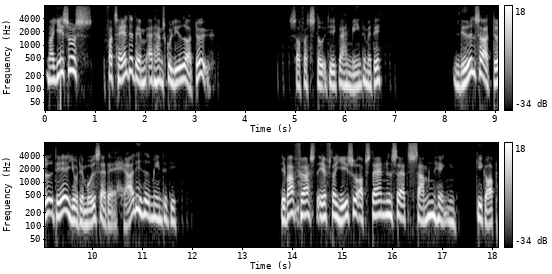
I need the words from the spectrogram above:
Når Jesus fortalte dem, at han skulle lide og dø, så forstod de ikke, hvad han mente med det. Lidelse og død, det er jo det modsatte af herlighed, mente de. Det var først efter Jesu opstandelse, at sammenhængen gik op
